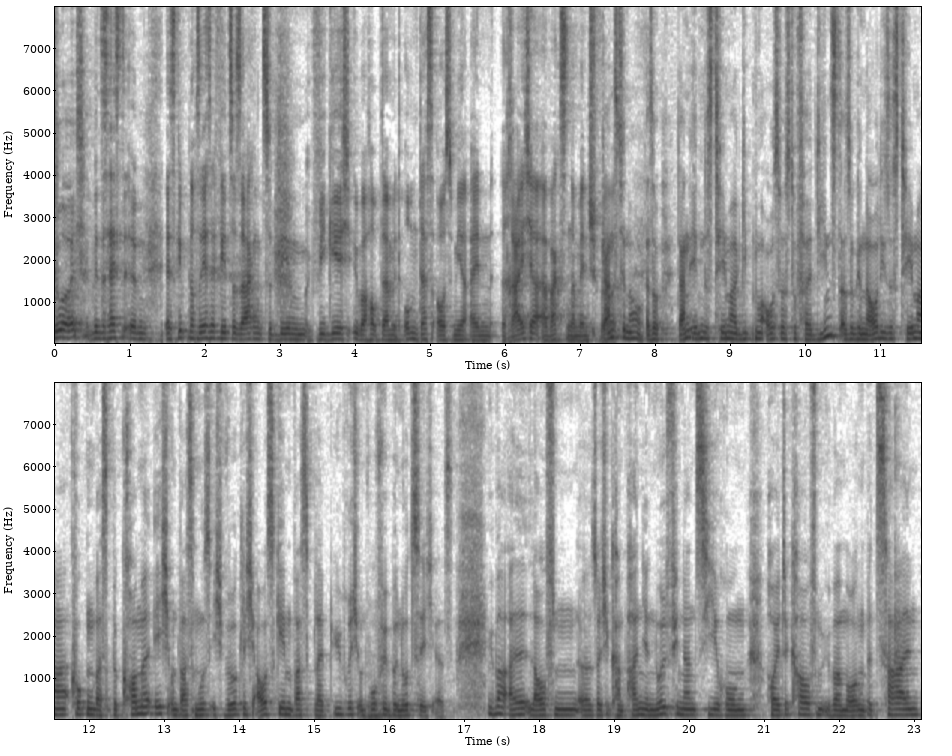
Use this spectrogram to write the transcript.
durch. Das heißt, ähm, es gibt noch sehr, sehr viel zu sagen zu dem, wie gehe ich überhaupt damit um, dass aus mir ein reicher, erwachsener Mensch wird. Ganz genau. Also dann eben das Thema, gib nur aus, was du verdienst. Also genau dieses Thema, gucken, was bekomme ich und was muss ich wirklich ausgeben, was bleibt übrig und wofür benutze ich es. Überall laufen äh, solche Kampagnen, Nullfinanzierung, heute kaufen, übermorgen bezahlen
